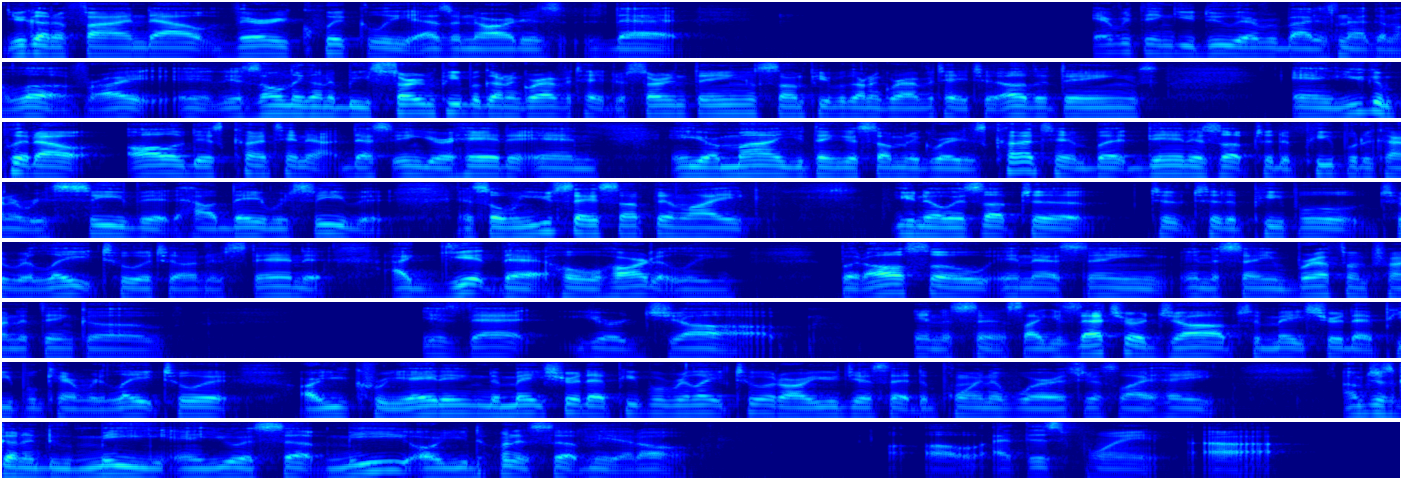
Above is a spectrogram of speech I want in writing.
you're gonna find out very quickly as an artist that everything you do, everybody's not gonna love, right? It's only gonna be certain people gonna gravitate to certain things. Some people gonna gravitate to other things. And you can put out all of this content that's in your head and in your mind. You think it's some of the greatest content, but then it's up to the people to kind of receive it, how they receive it. And so when you say something like, you know, it's up to to to the people to relate to it, to understand it. I get that wholeheartedly, but also in that same in the same breath, I'm trying to think of is that your job in a sense like is that your job to make sure that people can relate to it are you creating to make sure that people relate to it or are you just at the point of where it's just like hey i'm just gonna do me and you accept me or you don't accept me at all oh at this point uh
